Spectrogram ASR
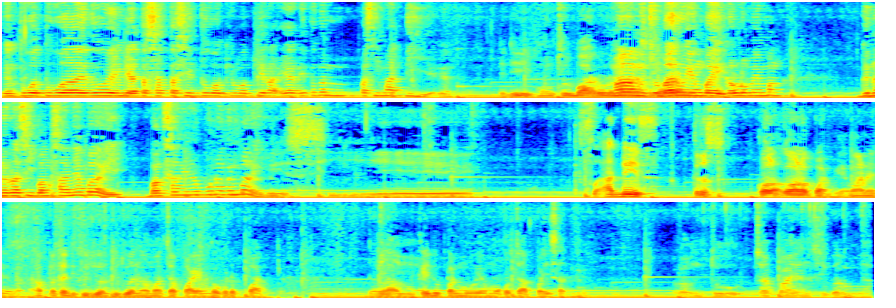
yang tua-tua itu yang di atas atas itu wakil-wakil rakyat itu kan pasti mati ya kan? Jadi muncul baru nah muncul baru. yang baik. Kalau memang generasi bangsanya baik bangsanya pun akan baik. Isi. sadis. Terus kalau kalau pan kayak mana nih man apa tadi tujuan-tujuan sama capaian kau ke depan? Dalam kehidupanmu yang mau kau capai saat ini? Kalau untuk capaian sih bang ya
